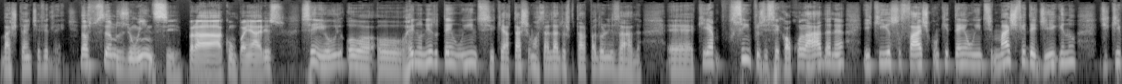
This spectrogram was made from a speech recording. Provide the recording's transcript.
bastante evidente. Nós precisamos de um índice para acompanhar isso? Sim, o, o, o, Reino Unido tem um índice, que é a taxa de mortalidade hospitalar padronizada, é, que é simples de ser calculada, né, e que isso faz com que tenha um índice mais fidedigno, de que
